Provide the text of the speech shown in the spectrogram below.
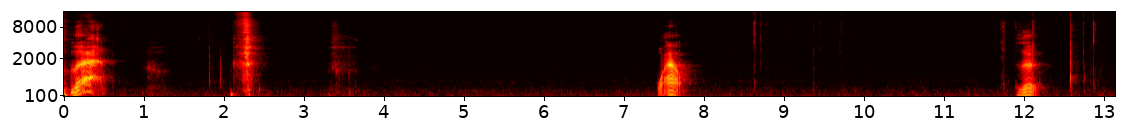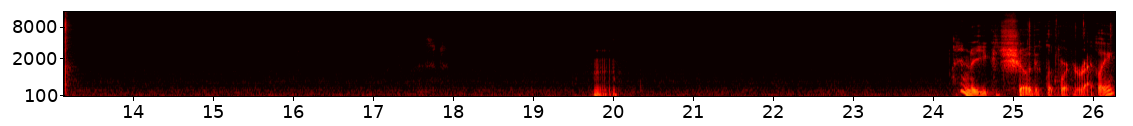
Was that? wow. Is that Hmm. I didn't know you could show the clipboard directly.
